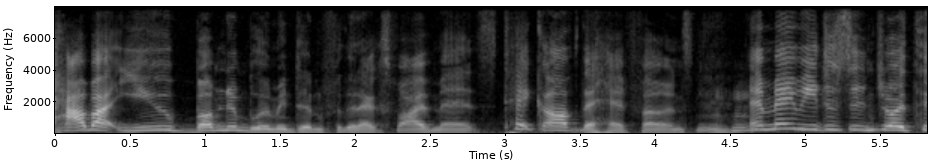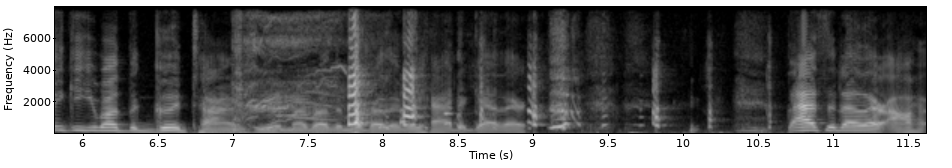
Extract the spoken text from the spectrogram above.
How about you, Bummed in Bloomington, for the next five minutes? Take off the headphones mm-hmm. and maybe just enjoy thinking about the good times you and my brother, and my brother, we had together. That's another. Uh,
